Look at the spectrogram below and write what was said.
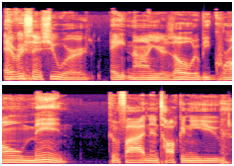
"Ever since you were eight nine years old, it'd be grown men confiding and talking to you."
